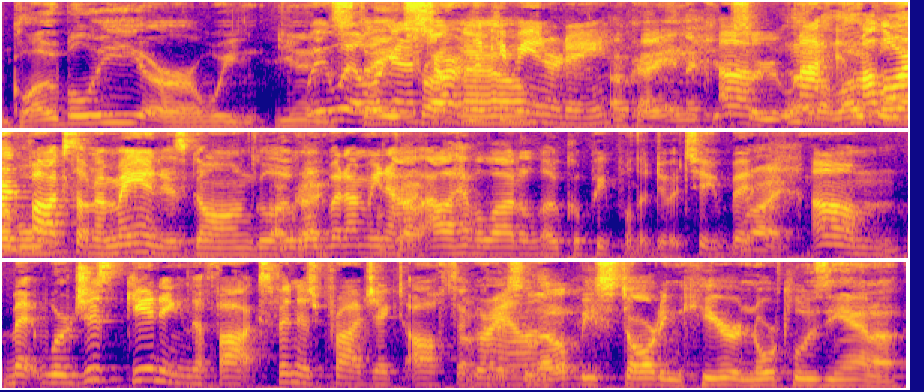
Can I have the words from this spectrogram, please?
globally, or are we? You in We will. We're going to start right in the now? community. Okay. In the, so Um, you're my, at a local my Lauren level? Fox on demand is gone global, Okay, but I mean, okay. I, I have a lot of local people that do it too. But Right. um, but we're just getting the Fox Fitness Project off the Okay, ground. so that'll be starting here in North Louisiana,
